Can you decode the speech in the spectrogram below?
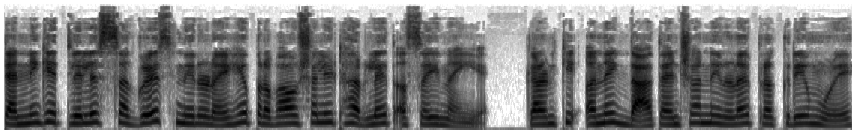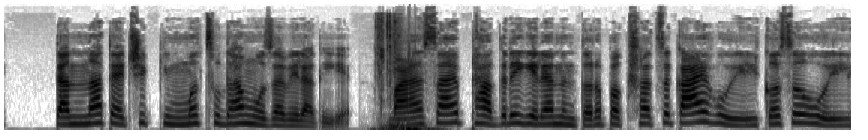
त्यांनी घेतलेले सगळेच निर्णय हे प्रभावशाली ठरलेत असंही नाहीये. कारण की अनेकदा त्यांच्या निर्णय प्रक्रियेमुळे त्यांना त्याची किंमत सुद्धा मोजावी लागलीय. बाळासाहेब ठाकरे गेल्यानंतर पक्षाचं काय होईल कसं होईल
